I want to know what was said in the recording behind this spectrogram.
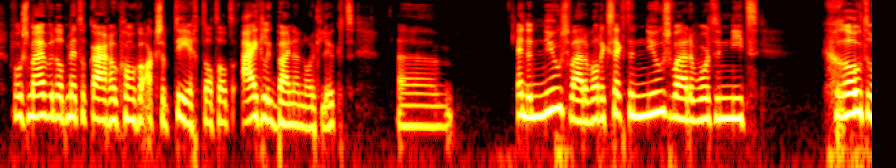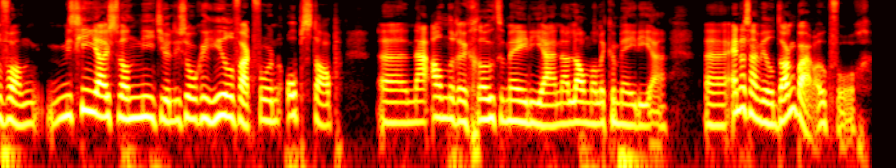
volgens mij hebben we dat met elkaar ook gewoon geaccepteerd. Dat dat eigenlijk bijna nooit lukt. Ehm, en de nieuwswaarde, wat ik zeg, de nieuwswaarde wordt er niet groter van. Misschien juist wel niet. Jullie zorgen heel vaak voor een opstap naar andere grote media, naar landelijke media. Eh, en daar zijn we heel dankbaar ook voor.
